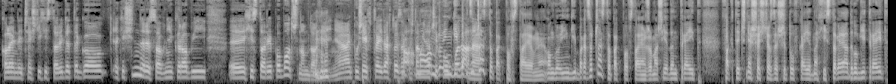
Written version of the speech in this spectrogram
kolejnej części historii, dlatego jakiś inny rysownik robi y, historię poboczną do niej, mhm. nie? I później w tradeach to jest jakoś tam no, inaczej poukładane. bardzo często tak powstają, nie? Ongoingi bardzo często tak powstają, że masz jeden trade faktycznie sześciozeszytówka, jedna historia, a drugi trade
